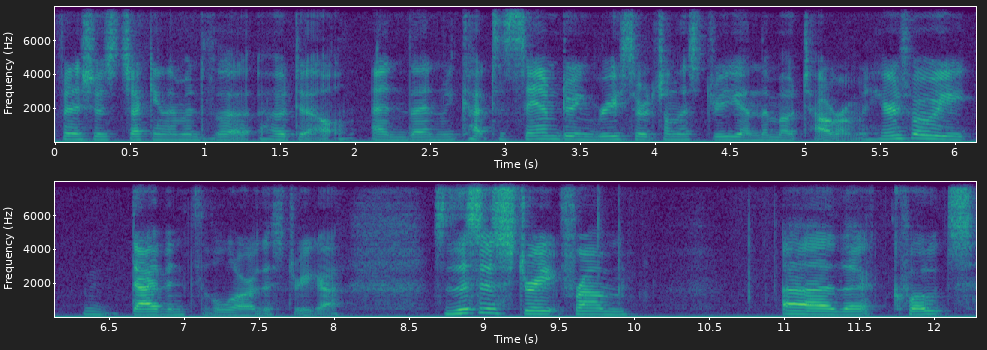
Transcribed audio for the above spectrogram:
finishes checking them into the hotel, and then we cut to Sam doing research on the Striga in the motel room. And here's where we dive into the lore of the Striga. So this is straight from uh, the quotes,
